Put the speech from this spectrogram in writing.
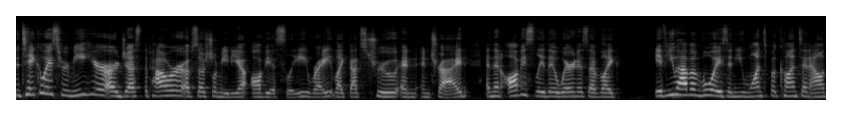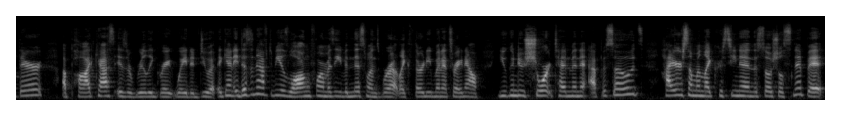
the takeaways for me here are just the power of social media obviously right? Like that's true and and tried. And then obviously the awareness of like if you have a voice and you want to put content out there a podcast is a really great way to do it. Again it doesn't have to be as long form as even this one's. We're at like 30 minutes right now. You can do short 10 minute episodes. Hire someone like Kristina in the Social Snippet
